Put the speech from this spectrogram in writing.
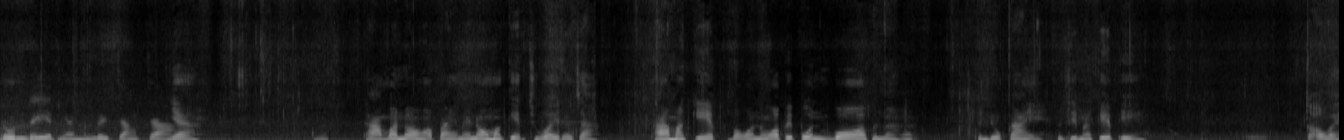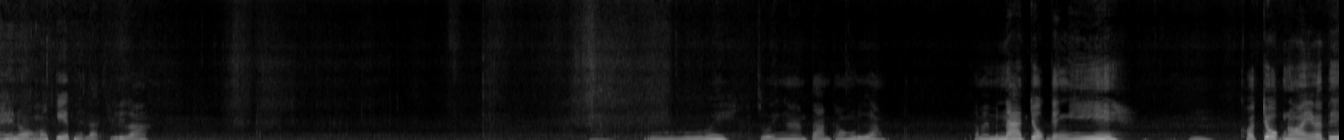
โดนแดดไงมันเลยจางๆอย่าถามว่าน้องเอาไปไหมน้องมาเก็บช่วยด้วยจ้ะ พามาเก็บ บอกว่าหนูเอาไปปนบอเพิ่อนว่าเพิ่อนอยู่ไกลเพิ่อนสิมาเก็บเอง ก็เอาไว้ให้น้องมาเก็บนี่แหละที่เหลือโอ้ยสวยงามตามท้องเรื่องทำไมมันน่าจกอย่างนี้ขอจกหน่อยวะติ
